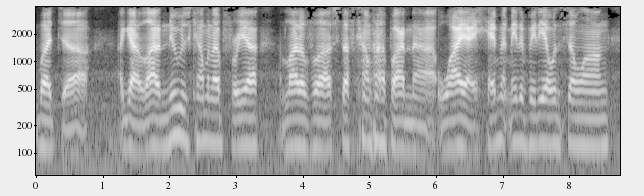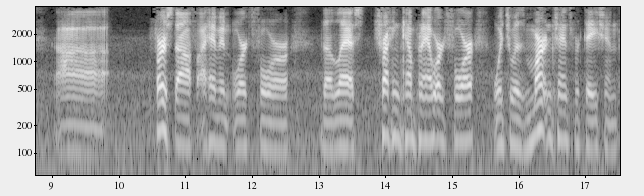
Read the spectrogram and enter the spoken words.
But uh, I got a lot of news coming up for you. A lot of uh, stuff coming up on uh, why I haven't made a video in so long. Uh, first off, I haven't worked for the last trucking company I worked for, which was Martin Transportation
